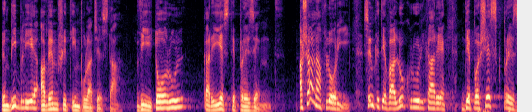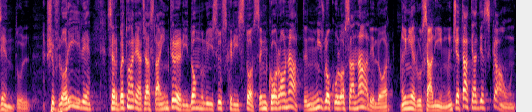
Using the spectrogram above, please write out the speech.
În Biblie avem și timpul acesta, viitorul care este prezent. Așa la Florii sunt câteva lucruri care depășesc prezentul și floriile, sărbătoarea aceasta a intrării Domnului Isus Hristos, încoronat în mijlocul osanalelor în Ierusalim, în cetatea de scaun,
